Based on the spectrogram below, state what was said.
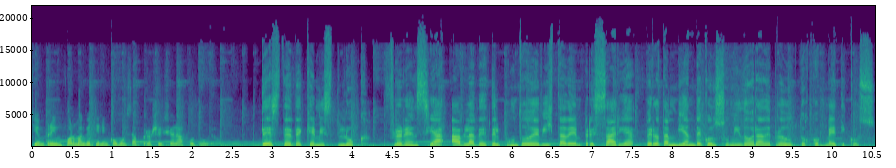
siempre informan que tienen como esa proyección a futuro. Desde The Chemist Look, Florencia habla desde el punto de vista de empresaria, pero también de consumidora de productos cosméticos.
